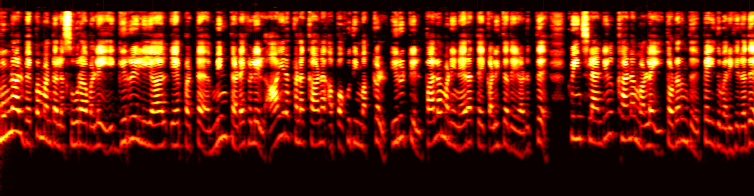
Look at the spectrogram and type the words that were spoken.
முன்னாள் வெப்பமண்டல சூறாவளி கிர்ரிலியால் ஏற்பட்ட மின் தடைகளில் ஆயிரக்கணக்கான அப்பகுதி மக்கள் இருட்டில் பல மணி நேரத்தை கழித்ததை அடுத்து குயின்ஸ்லாண்டில் கனமழை தொடர்ந்து பெய்து வருகிறது.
